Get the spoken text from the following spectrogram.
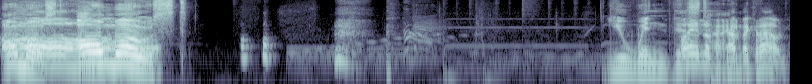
Almost! Oh. Almost! you win this oh, hey, look, I got time. my crown.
